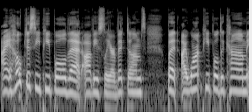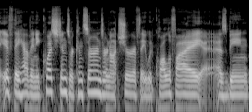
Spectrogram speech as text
I hope to see people that obviously are victims, but I want people to come if they have any questions or concerns or not sure if they would qualify as being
